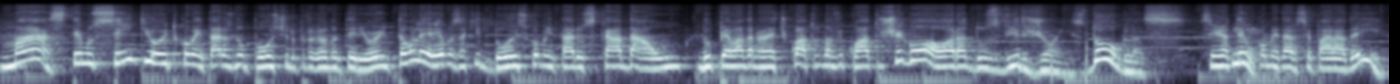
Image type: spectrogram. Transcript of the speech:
Mas temos 108 comentários no post do programa anterior, então leremos aqui dois comentários cada um no Peladranet 494. Chegou a hora dos virgões. Douglas, você já tem um comentário separado aí?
